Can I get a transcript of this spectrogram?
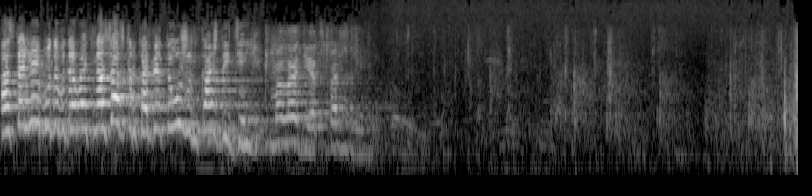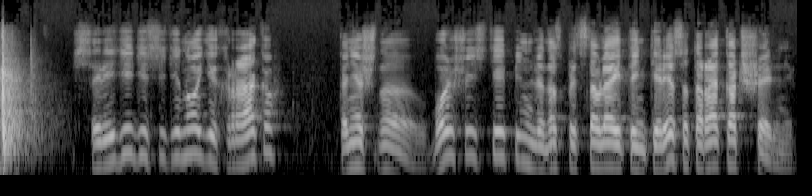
Остальные буду выдавать на завтрак, обед и ужин каждый день. Молодец, пошли. Среди десятиногих раков, конечно, в большей степени для нас представляет интерес это рак-отшельник.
